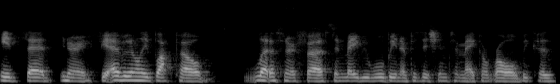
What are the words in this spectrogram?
he'd said, you know, if you're ever going to leave Black Pearl, let us know first and maybe we'll be in a position to make a role because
